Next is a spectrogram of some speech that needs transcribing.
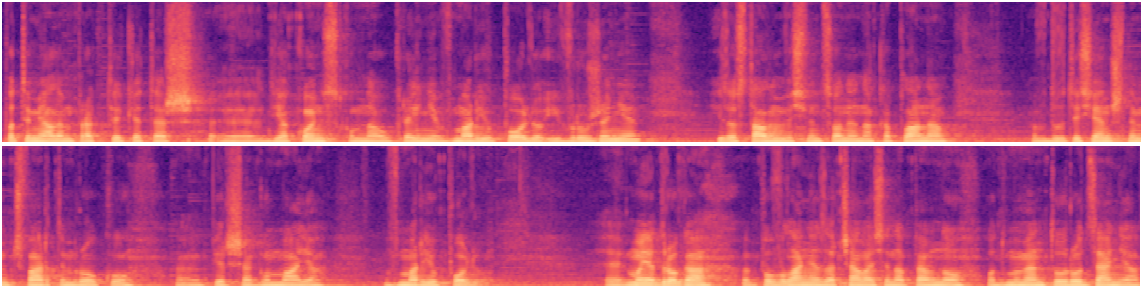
Potem miałem praktykę też e, diakońską na Ukrainie w Mariupolu i w Różynie i zostałem wyświęcony na kaplana w 2004 roku, e, 1 maja w Mariupolu. E, Moja droga powołania zaczęła się na pewno od momentu urodzenia,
